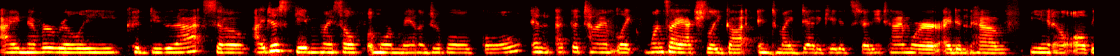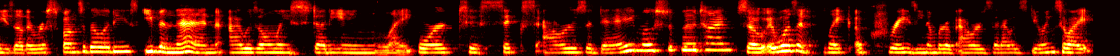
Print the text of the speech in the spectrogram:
I never really could do that. So, I just gave myself a more manageable goal. And at the time, like, once I actually got into my dedicated study time where I didn't have, you know, all these other responsibilities, even then, I was only studying like four to six hours a day most of the time. So it wasn't like a crazy number of hours that I was doing. So I,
